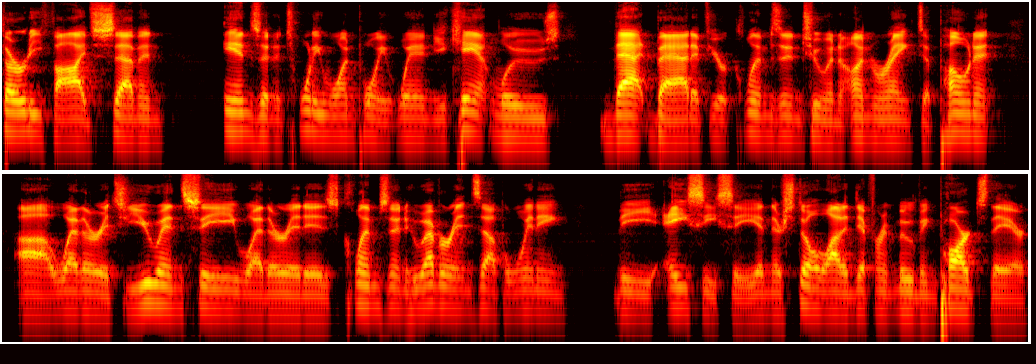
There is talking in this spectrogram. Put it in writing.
35 7, ends in a 21 point win. You can't lose that bad if you're Clemson to an unranked opponent, uh, whether it's UNC, whether it is Clemson, whoever ends up winning the ACC. And there's still a lot of different moving parts there.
